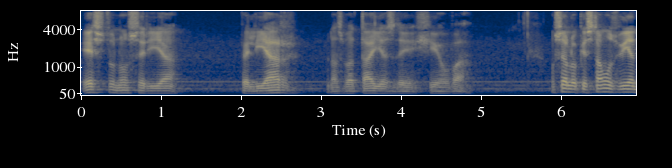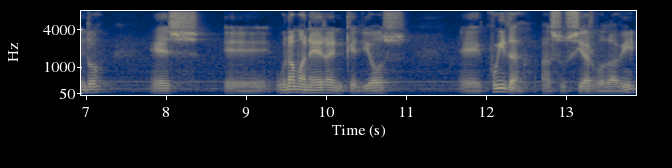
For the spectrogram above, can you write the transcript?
esto no sería pelear las batallas de Jehová. O sea, lo que estamos viendo es eh, una manera en que Dios eh, cuida a su siervo David.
